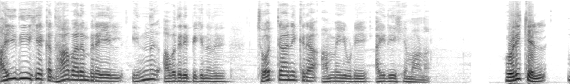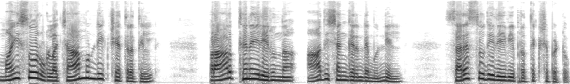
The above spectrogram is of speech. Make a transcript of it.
ഐതിഹ്യ കഥാപരമ്പരയിൽ ഇന്ന് അവതരിപ്പിക്കുന്നത് ചോറ്റാനിക്കര അമ്മയുടെ ഐതിഹ്യമാണ്. ഒരിക്കൽ മൈസൂർ ഉള്ള ചാമുണ്ഡി ക്ഷേത്രത്തിൽ പ്രാർത്ഥനയിലിരുന്ന ആദിശങ്കരന്റെ മുന്നിൽ സരസ്വതി ദേവി പ്രത്യക്ഷപ്പെട്ടു.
